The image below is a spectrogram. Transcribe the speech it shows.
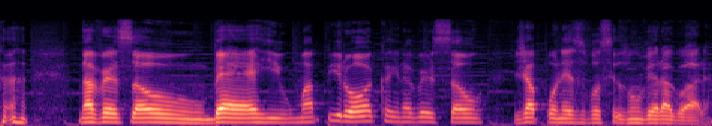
na versão BR uma piroca e na versão japonesa vocês vão ver agora.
